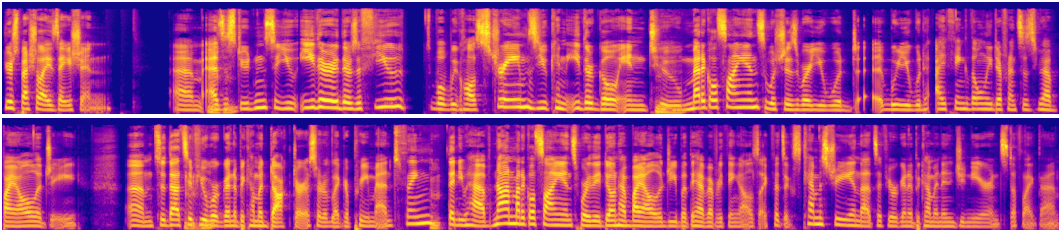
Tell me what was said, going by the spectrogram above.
your specialization um, as a Mhm. student. So you either, there's a few what we call streams. You can either go into medical science, which is where you would, uh, where you would, I think the only difference is you have biology. Um, so that's if you Mhm. were going to become a doctor, sort of like a pre med thing. Then you have non medical science where they don't have biology, but they have everything else like physics, chemistry, and that's if you're going to become an engineer and stuff like that.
